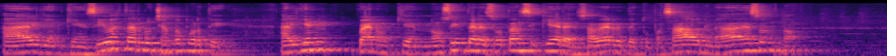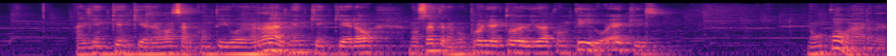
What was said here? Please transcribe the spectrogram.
a alguien quien sí va a estar luchando por ti. Alguien, bueno, quien no se interesó tan siquiera en saber de tu pasado ni nada de eso, no. Alguien quien quiera avanzar contigo de verdad, alguien quien quiera, no sé, tener un proyecto de vida contigo, X. No un cobarde,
